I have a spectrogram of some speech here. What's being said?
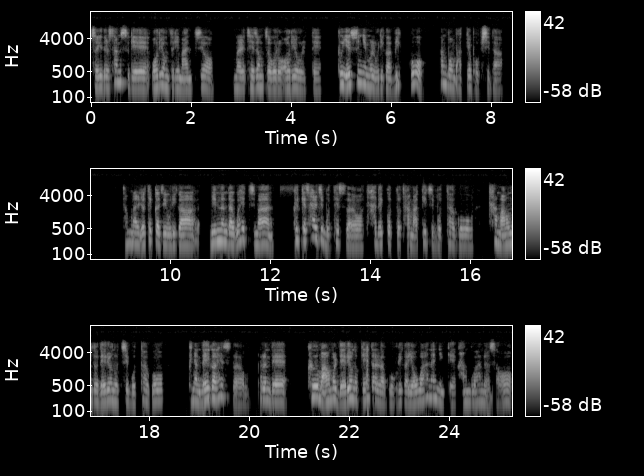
저희들 삶 속에 어려움들이 많지요. 정말 재정적으로 어려울 때 그 예수님을 우리가 믿고 한번 맡겨 봅시다. 정말 여태까지 우리가 믿는다고 했지만 그렇게 살지 못했어요. 다 내 것도 다 맡기지 못하고 다 마음도 내려놓지 못하고 그냥 내가 했어요. 그런데 그 마음을 내려놓게 해달라고 우리가 여호와 하나님께 간구하면서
